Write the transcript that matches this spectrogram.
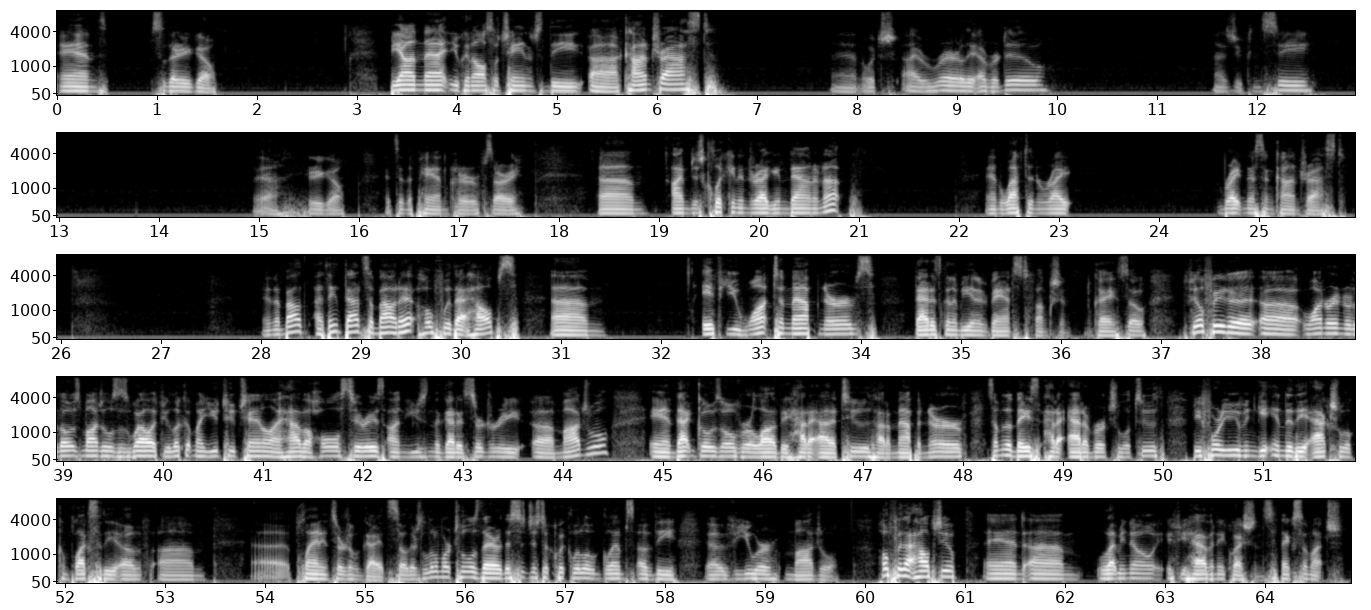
And so there you go. Beyond that, you can also change the uh, contrast, and which I rarely ever do, as you can see. Yeah, here you go. It's in the pan curve, sorry. Um, I'm just clicking and dragging down and up and left and right brightness and contrast. And about, I think that's about it. Hopefully that helps. Um, if you want to map nerves, that is going to be an advanced function. Okay, so feel free to uh, wander into those modules as well. If you look at my YouTube channel, I have a whole series on using the guided surgery uh, module, and that goes over a lot of the how to add a tooth, how to map a nerve, some of the base how to add a virtual tooth before you even get into the actual complexity of um, uh, planning surgical guides. So there's a little more tools there. This is just a quick little glimpse of the uh, viewer module. Hopefully that helps you, and um, let me know if you have any questions. Thanks so much.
